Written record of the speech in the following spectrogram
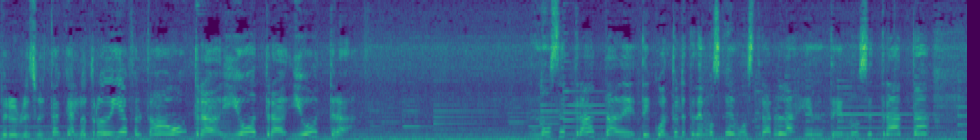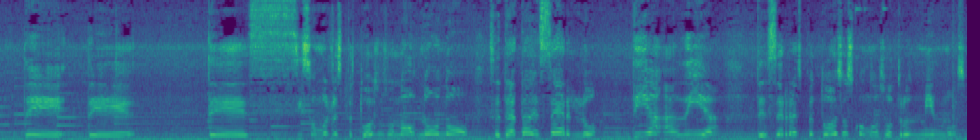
pero resulta que al otro día faltaba otra y otra y otra. No se trata de, cuánto le tenemos que demostrar a la gente, no se trata de, de, de si somos respetuosos o no, no, no, se trata de serlo día a día, de ser respetuosos con nosotros mismos,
